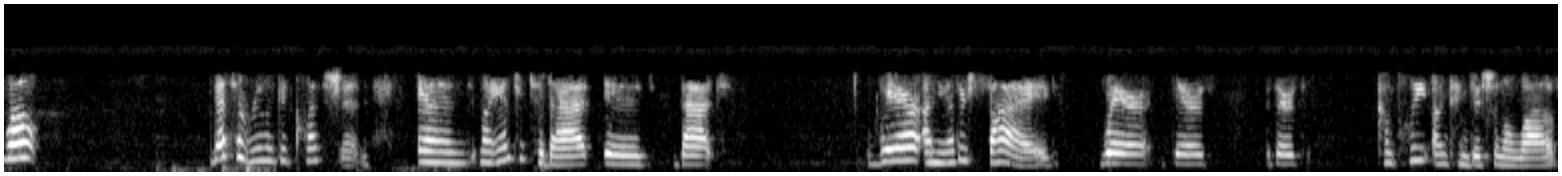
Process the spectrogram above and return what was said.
Well, that's a really good question. And my answer to that is that where on the other side, where there's there's complete unconditional love,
